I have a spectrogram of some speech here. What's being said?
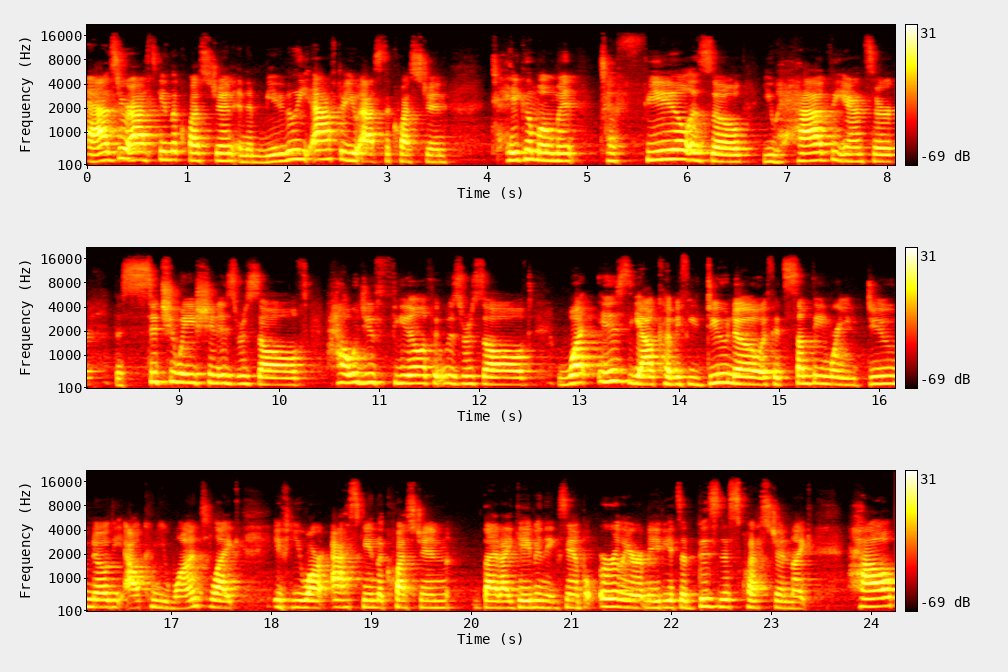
as you're asking the question and immediately after you ask the question, take a moment to feel as though you have the answer, the situation is resolved. How would you feel if it was resolved? What is the outcome if you do know if it's something where you do know the outcome you want? Like if you are asking the question that i gave in the example earlier maybe it's a business question like how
